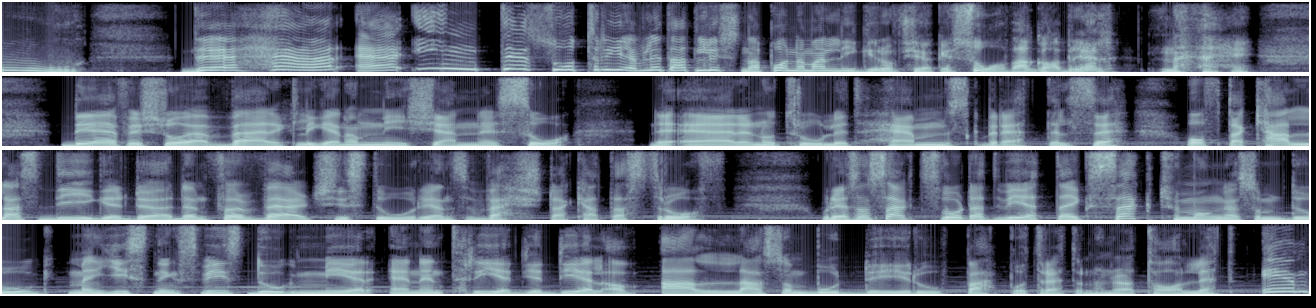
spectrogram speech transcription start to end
Oh! Det här är inte så trevligt att lyssna på när man ligger och försöker sova, Gabriel. Nej, det förstår jag verkligen om ni känner så. Det är en otroligt hemsk berättelse. Ofta kallas digerdöden för världshistoriens värsta katastrof. Och det är som sagt svårt att veta exakt hur många som dog, men gissningsvis dog mer än en tredjedel av alla som bodde i Europa på 1300-talet. En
